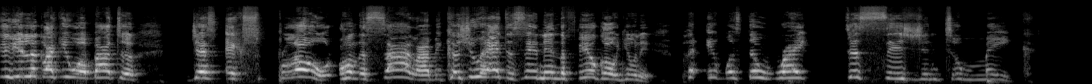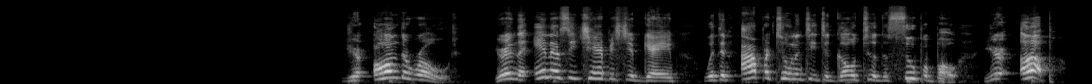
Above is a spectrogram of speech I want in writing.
You look like you were about to just explode on the sideline because you had to send in the field goal unit. But it was the right decision to make. You're on the road. You're in the NFC Championship game with an opportunity to go to the Super Bowl. You're up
